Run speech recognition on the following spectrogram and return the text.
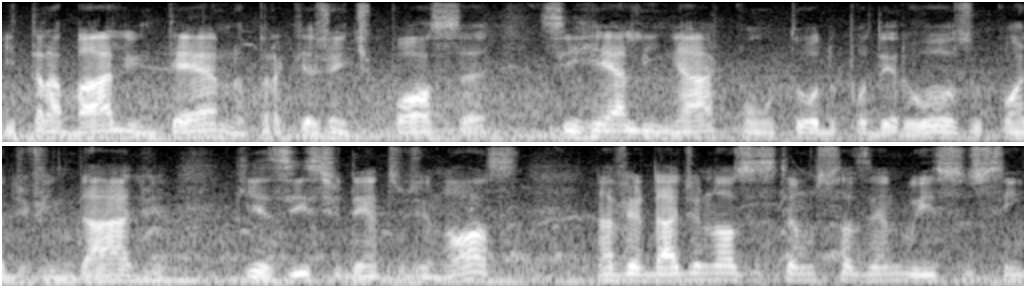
e trabalho interno para que a gente possa se realinhar com o Todo-Poderoso, com a divindade que existe dentro de nós, na verdade nós estamos fazendo isso sim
